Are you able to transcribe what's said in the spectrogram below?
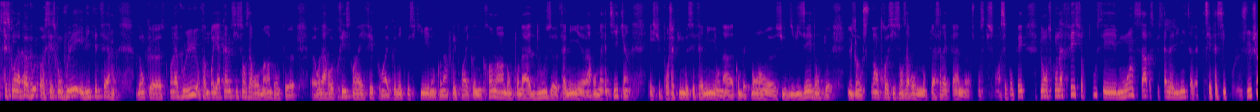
C'est ce qu'on n'a pas voulu, c'est ce qu'on voulait éviter de faire. Donc, ce qu'on a voulu, enfin, bon, il y a quand même 600 arômes, hein, donc on a repris ce qu'on avait fait pour Iconic Whisky, donc on a repris pour Iconic Rome, hein, donc on a 12 familles aromatiques et pour chacune de ces familles, on a complètement subdivisé, donc ils ont le choix entre 600 arômes. Donc là, ça va être quand même, je pense qu'ils seront assez complets. Non, ce qu'on a fait surtout, c'est moins ça parce que ça, à la limite, ça va être assez facile pour le juge.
